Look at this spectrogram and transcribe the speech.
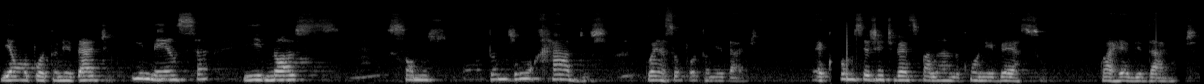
e é uma oportunidade imensa e nós somos estamos honrados com essa oportunidade. É como se a gente estivesse falando com o universo, com a realidade.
